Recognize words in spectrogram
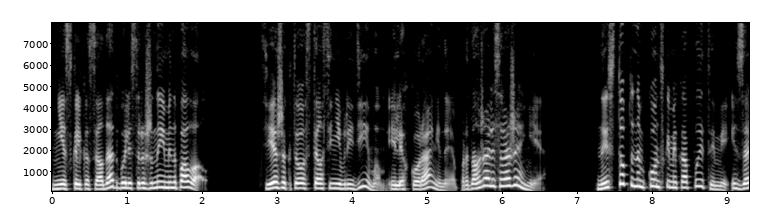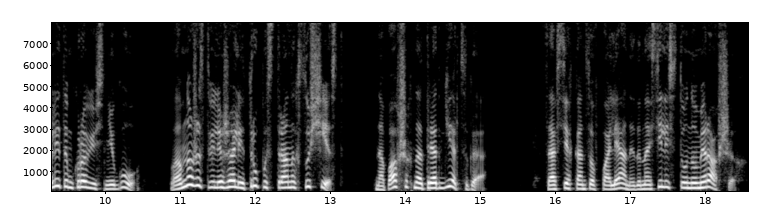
Несколько солдат были сражены ими на повал. Те же, кто остался невредимым и легко раненые, продолжали сражение. На истоптанном конскими копытами и залитым кровью снегу во множестве лежали трупы странных существ, напавших на отряд герцога. Со всех концов поляны доносились стоны умиравших.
